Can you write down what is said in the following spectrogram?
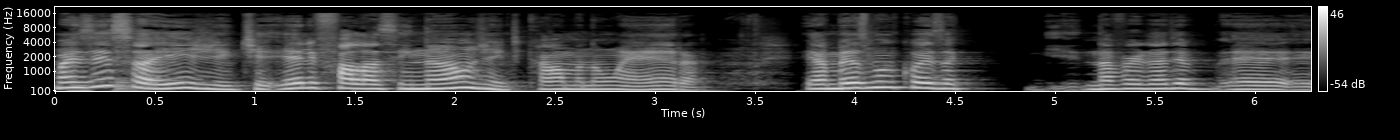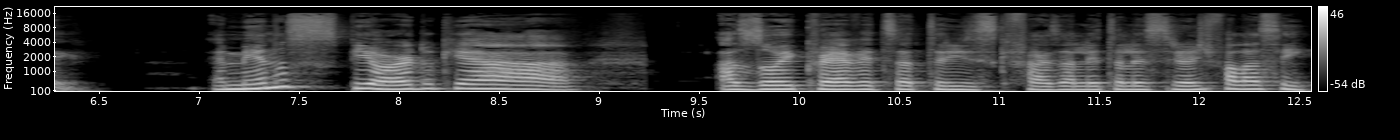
Mas Ok. isso aí, gente, ele fala assim, não, gente, calma, não era. É a mesma coisa. Na verdade, é, é, é menos pior do que a, a Zoe Kravitz, atriz que faz a Letra Lestrade, falar assim:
